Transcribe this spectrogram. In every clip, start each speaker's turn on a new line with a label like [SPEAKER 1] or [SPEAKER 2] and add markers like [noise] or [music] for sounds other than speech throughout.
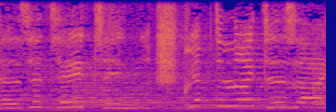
[SPEAKER 1] hesitating. Kryptonite desire.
